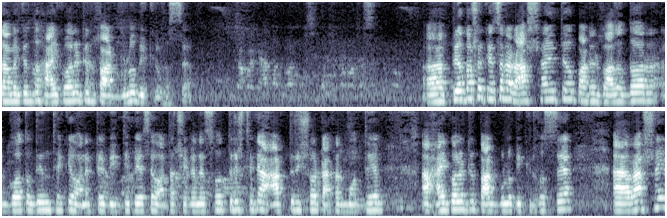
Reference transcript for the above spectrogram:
দামে কিন্তু হাই কোয়ালিটির পাটগুলো বিক্রি হচ্ছে। প্রিয় দর্শক, এছাড়া রাজশাহীতেও পাটের বাজার দর গত দিন থেকে অনেকটাই বৃদ্ধি পেয়েছে, অর্থাৎ সেখানে ছত্রিশ থেকে আটত্রিশশো টাকার মধ্যে হাই কোয়ালিটির পাটগুলো বিক্রি হচ্ছে। রাজশাহী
